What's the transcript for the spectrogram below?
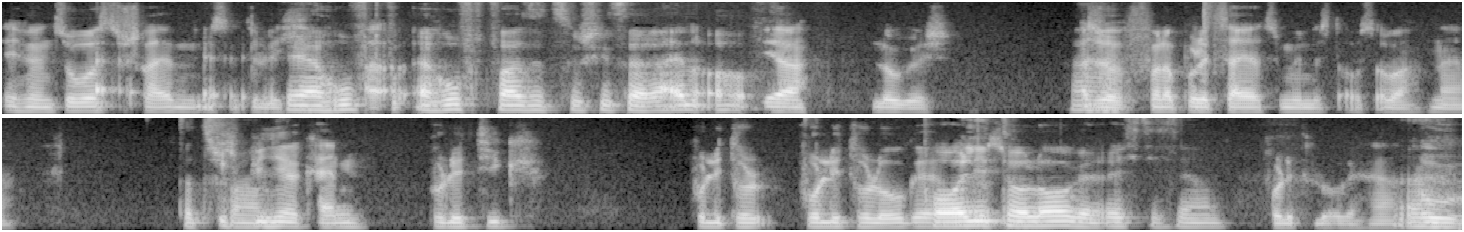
ich meine, sowas zu schreiben ist natürlich. Er ruft, äh, er ruft quasi zu Schießereien auf. ja, logisch. Also von der Polizei ja zumindest aus, aber naja. der Ich Trump. bin ja kein Politik, Polito, Politologe. Politologe, richtig, ja. Politologe, ja. Oh,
